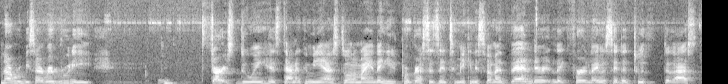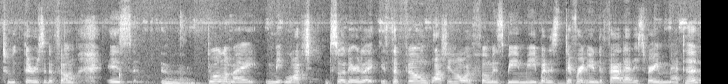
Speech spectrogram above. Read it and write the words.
not Ruby, sorry, where Rudy starts doing his stand-up comedian as Dolemite, and then he progresses into making this film. And then there, like for I would say, the two, the last two thirds of the film is Dolemite watch. So they're like it's the film watching how a film is being made, but it's different in the fact that it's very meta.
